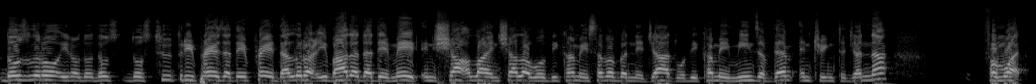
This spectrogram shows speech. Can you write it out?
those little, you know, those those two, three prayers that they prayed, that little ibadah that they made, inshallah, inshallah, will become a sabab al-nijat, will become a means of them entering to Jannah. From what?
